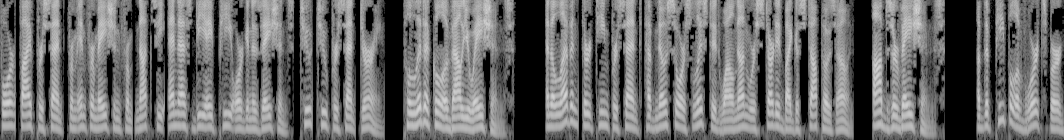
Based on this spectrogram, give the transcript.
4% from information from Nazi NSDAP organizations, 2% during political evaluations, and 11% have no source listed while none were started by Gestapo's own Observations of the people of Würzburg,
